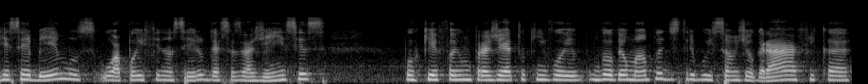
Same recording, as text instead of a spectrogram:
recebermos o apoio financeiro dessas agências porque foi um projeto que envolveu, uma ampla distribuição geográfica,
